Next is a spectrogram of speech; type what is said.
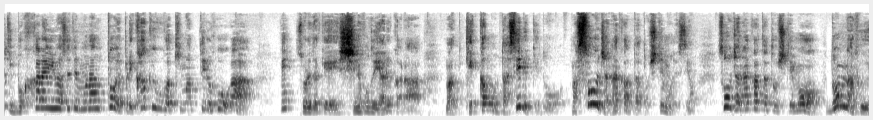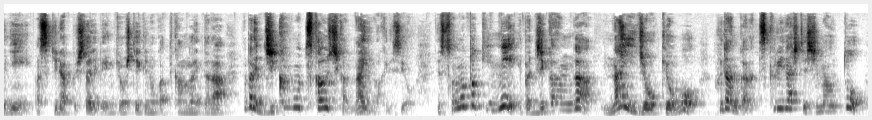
直僕から言わせてもらうと、やっぱり覚悟が決まってる方が、ね、それだけ死ぬほどやるから、まあ、結果も出せるけど、まあ、そうじゃなかったとしてもですよ。そうじゃなかったとしても、どんな風にスキルアップしたり勉強していくのかって考えたら、やっぱり時間を使うしかないわけですよ。で、その時に、やっぱ時間がない状況を普段から作り出してしまうと、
